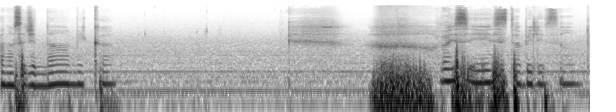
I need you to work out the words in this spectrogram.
a nossa dinâmica, vai se estabilizando.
